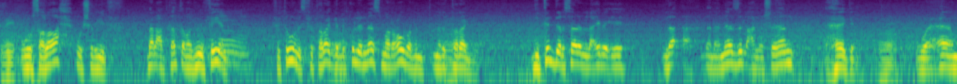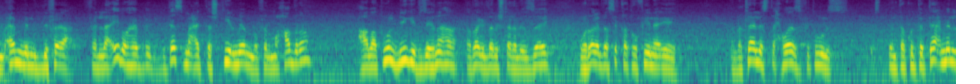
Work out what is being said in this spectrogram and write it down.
شريف. وصلاح وشريف. بلعب ثلاثة مهاجمين فين؟ في تونس في اللي كل الناس مرعوبة من, من الترجي دي بتدي رسالة للعيبة إيه؟ لا ده أنا نازل علشان أهاجم وامن الدفاع. فاللعيبة وهي بت- بتسمع التشكيل منه في المحاضرة على طول بيجي في ذهنها الراجل ده بيشتغل إزاي والراجل ده ثقته فينا إيه. لما تلاقي الاستحواذ في تونس أنت كنت بتعمل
